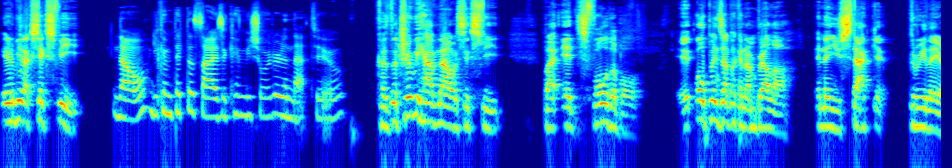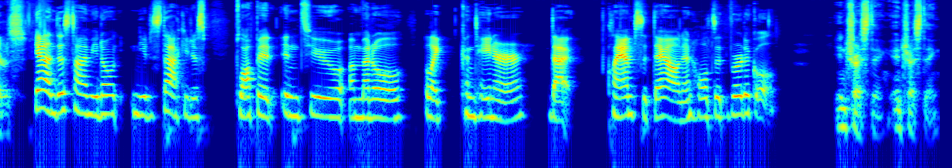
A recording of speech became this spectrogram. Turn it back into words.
It'll be like six feet No, you can pick the size. It can be shorter than that too. because the tree we have now is six feet, but it's foldable. It opens up like an umbrella, and then you stack it three layers. Yeah, and this time you don't need to stack. You just plop it into a metal like container that clamps it down and holds it vertical. Interesting, interesting.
